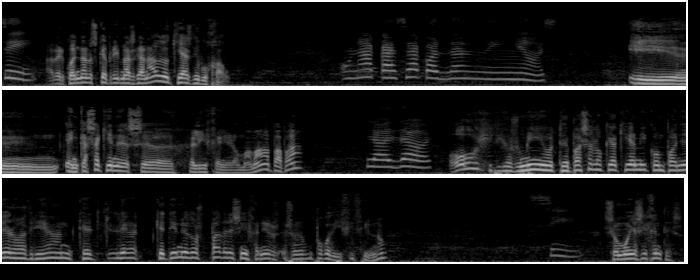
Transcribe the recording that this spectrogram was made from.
Sí. A ver, cuéntanos qué premio has ganado y qué has dibujado. Una casa con dos niños. ¿Y en casa quién es eh, el ingeniero? ¿Mamá, papá? Los dos. ¡Uy, Dios mío! Te pasa lo que aquí a mi compañero Adrián, que, le- que tiene dos padres ingenieros. Eso es un poco difícil, ¿no? Sí. ¿Son muy exigentes?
